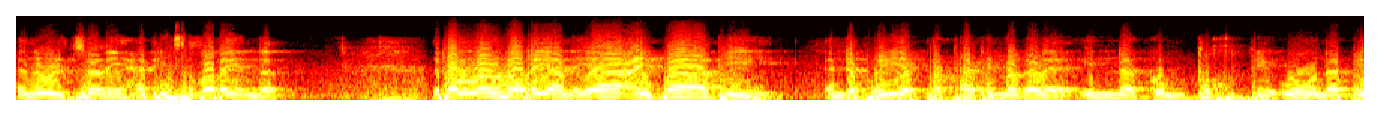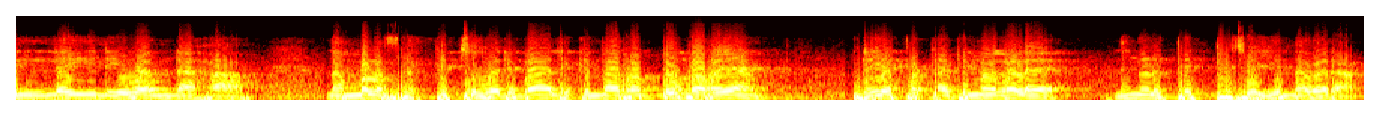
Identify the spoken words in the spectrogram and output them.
എന്ന് വിളിച്ചാണ് ഈ ഹദീസ് പറയുന്നത്. ഇത് അള്ളാഹു പറയാണ് യാ ഇബാദി. എന്റെ പ്രിയപ്പെട്ട അടിമകളെ ഇന്നക്കും തുഖ്തിഊന ഊനബില്ലൈലി വന്നഹാർ. നമ്മളെ സൃഷ്ടിച്ച് പരിപാലിക്കുന്ന റബ്ബ് പറയാൻ പ്രിയപ്പെട്ട അടിമകളെ നിങ്ങൾ തെറ്റ് ചെയ്യുന്നവരാണ്.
